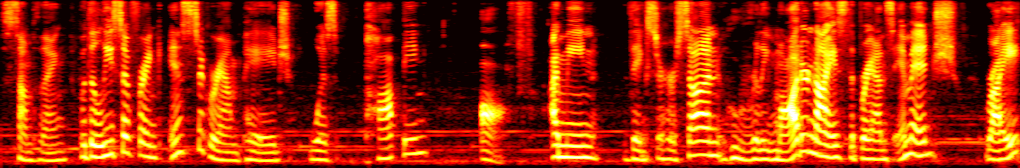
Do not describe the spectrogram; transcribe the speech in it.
something. But the Lisa Frank Instagram page was popping off. I mean, thanks to her son, who really modernized the brand's image, right?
